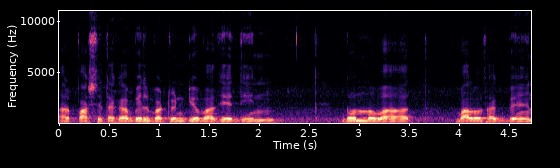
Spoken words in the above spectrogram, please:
আর পাশে থাকা বেল বাটনটিও বাজিয়ে দিন। ধন্যবাদ। ভালো থাকবেন।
